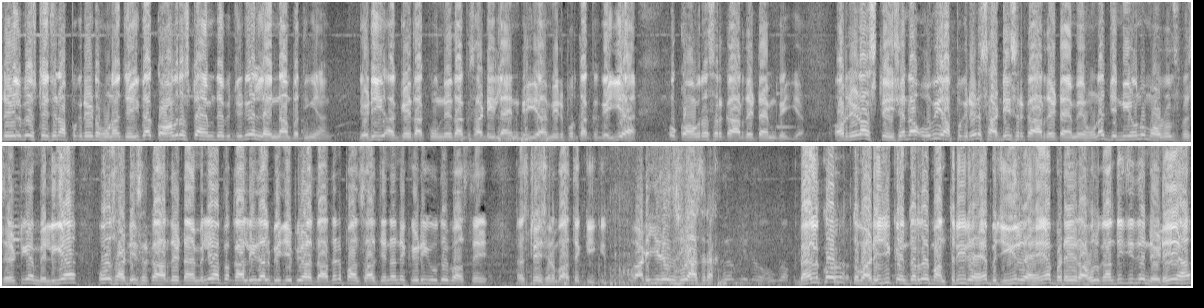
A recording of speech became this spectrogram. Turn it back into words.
ਰੇਲਵੇ ਸਟੇਸ਼ਨ ਅਪਗ੍ਰੇਡ ਹੋਣਾ ਚਾਹੀਦਾ ਕਾਂਗਰਸ ਟਾਈਮ ਦੇ ਵਿੱਚ ਜਿਹੜੀਆਂ ਲਾਈਨਾਂ ਵਧੀਆਂ ਜਿਹੜੀ ਅੱਗੇ ਤੱਕ ਉਨੇ ਤੱਕ ਸਾਡੀ ਲਾਈਨ ਗਈ ਆ ਹਮੀਰਪੁਰ ਤੱਕ ਗਈ ਆ ਉਹ ਕਾਂਗਰਸ ਸਰਕਾਰ ਦੇ ਟਾਈਮ ਗਈ ਆ। ਔਰ ਜਿਹੜਾ ਸਟੇਸ਼ਨ ਆ ਉਹ ਵੀ ਅਪਗ੍ਰੇਡ ਸਾਡੀ ਸਰਕਾਰ ਦੇ ਟਾਈਮ 'ਤੇ ਹੋਣਾ ਜਿੰਨੀਆਂ ਉਹਨੂੰ ਮਾਡਲਸ ਫੈਸਿਲਿਟੀਆਂ ਮਿਲੀਆਂ ਉਹ ਸਾਡੀ ਸਰਕਾਰ ਦੇ ਟਾਈਮ ਮਿਲਿਆ ਅਕਾਲੀ ਦਲ ਬੀਜੇਪੀ ਵਾਲੇ ਦੱਸਦੇ ਨੇ 5 ਸਾਲ 'ਚ ਇਹਨਾਂ ਨੇ ਕਿਹੜੀ ਉਹਦੇ ਵਾਸਤੇ ਸਟੇਸ਼ਨ ਵਾਸਤੇ ਕੀ ਕੀਤਾ। ਤੁਹਾਡੀ ਜਿਹਦੇ ਤੁਸੀਂ ਆਸ ਰੱਖਦੇ ਹੋ ਵੀ ਹੋਊਗਾ? ਬਿਲਕੁਲ ਤਿਵਾੜੀ ਜੀ ਕੇਂਦਰ ਦੇ ਮੰਤਰੀ ਰਹੇ ਵਜ਼ੀਰ ਰਹੇ ਆ ਬੜੇ ਰਾਹੁਲ ਗਾਂਧੀ ਜੀ ਦੇ ਨੇੜੇ ਆ।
